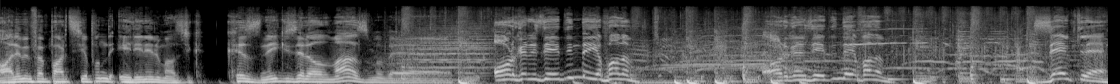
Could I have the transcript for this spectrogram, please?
Alem Efem Partisi yapın da eğlenelim azıcık. Kız ne güzel olmaz mı be? Organize edin de yapalım. Organize edin de yapalım. Zevkle.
